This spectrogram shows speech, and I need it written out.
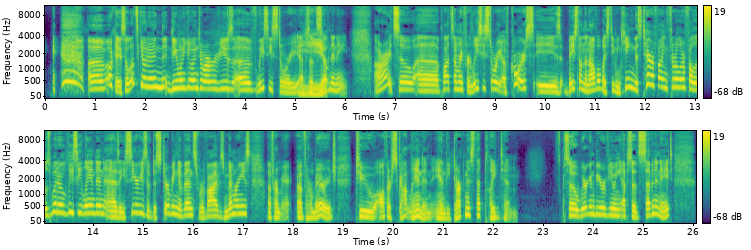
Um, okay, so let's go to. Do you want to go into our reviews of Lisey's story, episodes Yep. seven and eight? All right, so uh, plot summary for Lisey's story, of course, is based on the novel by Stephen King. This terrifying thriller follows widow Lisey Landon as a series of disturbing events revives memories of her of her marriage to author Scott Landon and the darkness that plagued him. So we're going to be reviewing episodes 7 and 8.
